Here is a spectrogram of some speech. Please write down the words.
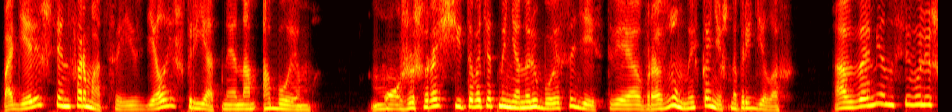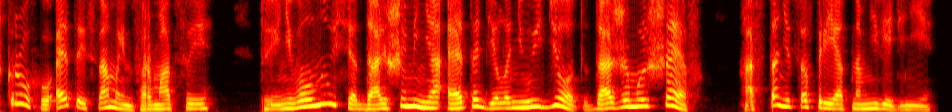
«Поделишься информацией и сделаешь приятное нам обоим. Можешь рассчитывать от меня на любое содействие, в разумных, конечно, пределах. А взамен всего лишь кроху этой самой информации. Ты не волнуйся, дальше меня это дело не уйдет, даже мой шеф останется в приятном неведении.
